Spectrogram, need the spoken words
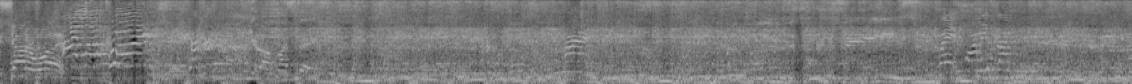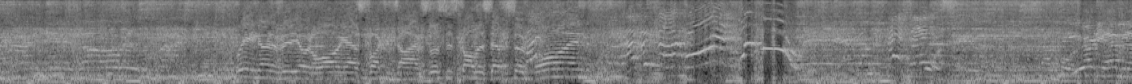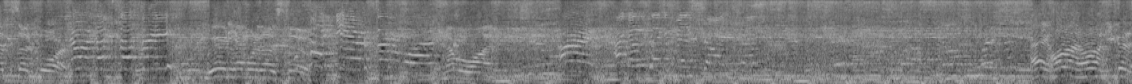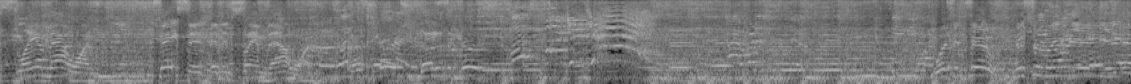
shot or what? I love corn! Get off my stage. Wait, pour me some. We ain't done a video in a long ass fucking time, so let's just call this episode one. Episode one! Woo! Hey. We already have an episode four. No, it's. We already have one of those too. Thank you, number one. Number one. Alright, I gotta take a big shot. You ready? What is this? Hey, hold on, hold on. You gotta slam that one, chase it, and then slam that one. Let's That's do a coach. it. That is a coach. Let's fucking do it! Alright, what does this do? TV fucking- What's it to? Mr. Levy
